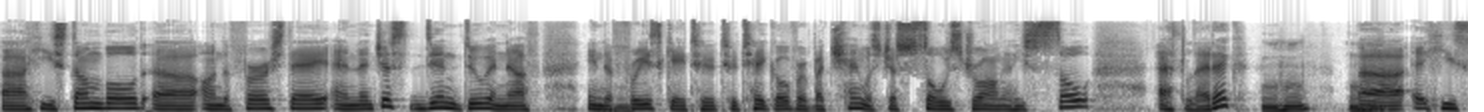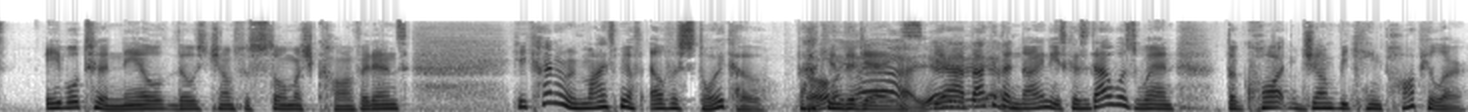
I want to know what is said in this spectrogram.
Uh, he stumbled uh, on the first day and then just didn't do enough in the free skate to to take over. But Chen was just so strong and he's so athletic. Uh, he's able to nail those jumps with so much confidence. He kind of reminds me of Elvis Stojko back Oh, in the yeah, days. yeah, yeah, back in the 90s, because that was when the quad jump became popular.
